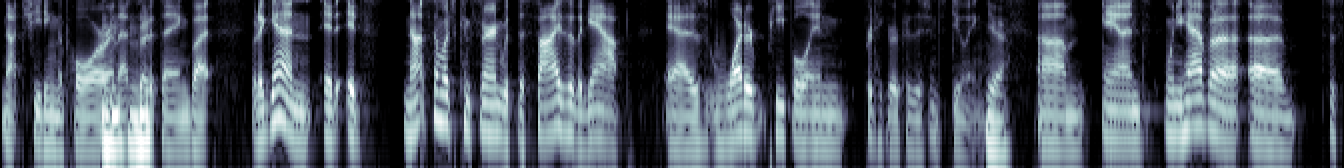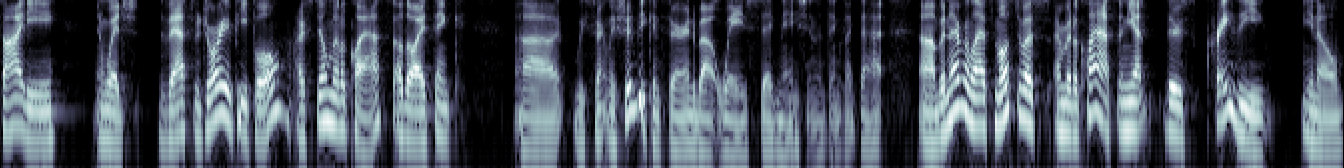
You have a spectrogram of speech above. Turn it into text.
not cheating the poor and that sort of thing. But but again, it, it's not so much concerned with the size of the gap as what are people in particular positions doing. Yeah. Um, and when you have a, a society in which the vast majority of people are still middle class, although I think uh, we certainly should be concerned about wage stagnation and things like that. Uh, but nevertheless, most of us are middle class, and yet there's crazy, you know,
